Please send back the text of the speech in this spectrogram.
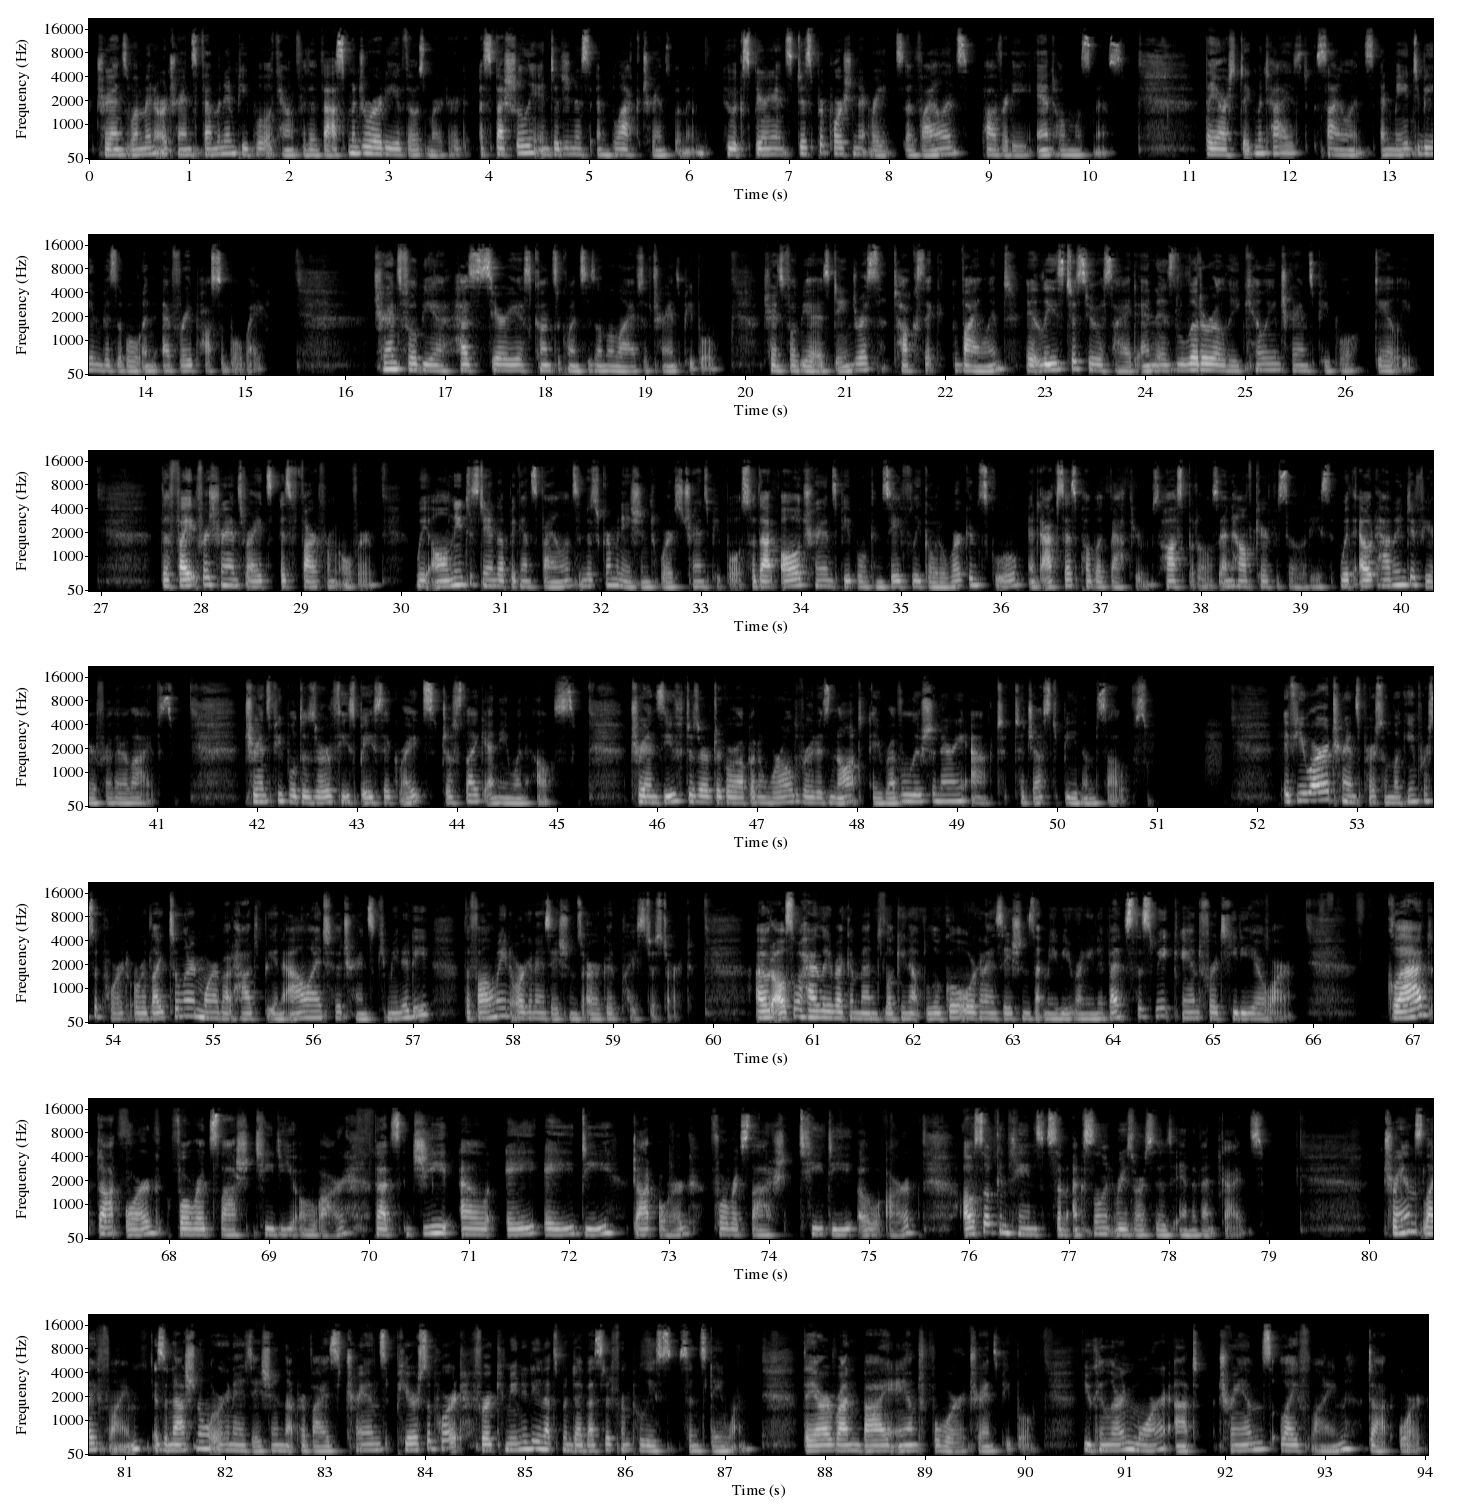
Trans women or trans feminine people account for the vast majority of those murdered, especially Indigenous and Black trans women, who experience disproportionate rates of violence, poverty, and homelessness. They are stigmatized, silenced, and made to be invisible in every possible way. Transphobia has serious consequences on the lives of trans people. Transphobia is dangerous, toxic, violent. It leads to suicide and is literally killing trans people daily. The fight for trans rights is far from over. We all need to stand up against violence and discrimination towards trans people so that all trans people can safely go to work and school and access public bathrooms, hospitals, and healthcare facilities without having to fear for their lives. Trans people deserve these basic rights just like anyone else. Trans youth deserve to grow up in a world where it is not a revolutionary act to just be themselves. If you are a trans person looking for support or would like to learn more about how to be an ally to the trans community, the following organizations are a good place to start. I would also highly recommend looking up local organizations that may be running events this week and for TDOR glaad.org forward slash TDOR. That's G L A A D dot org forward slash TDOR. Also contains some excellent resources and event guides. Trans Lifeline is a national organization that provides trans peer support for a community that's been divested from police since day one. They are run by and for trans people. You can learn more at translifeline.org.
